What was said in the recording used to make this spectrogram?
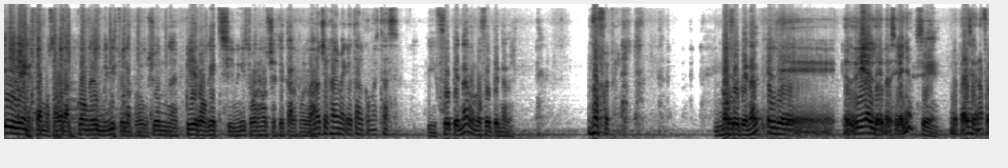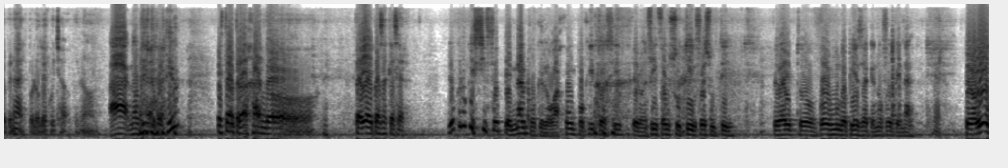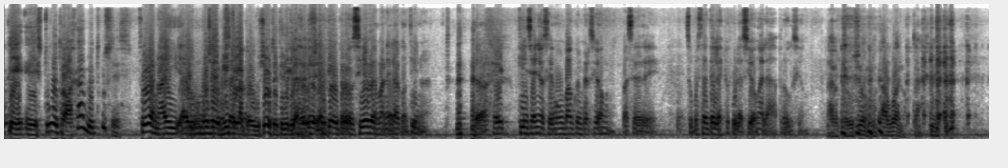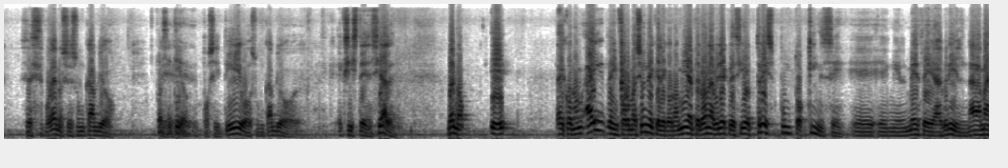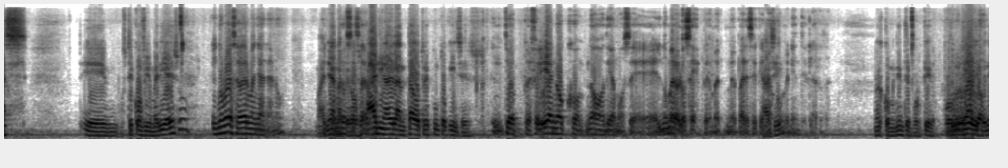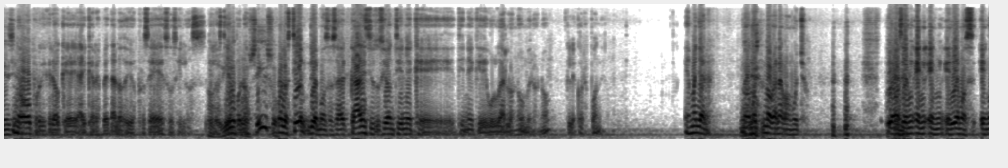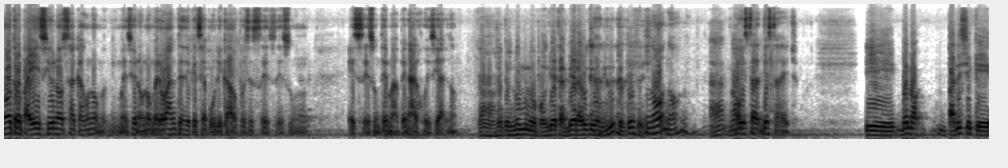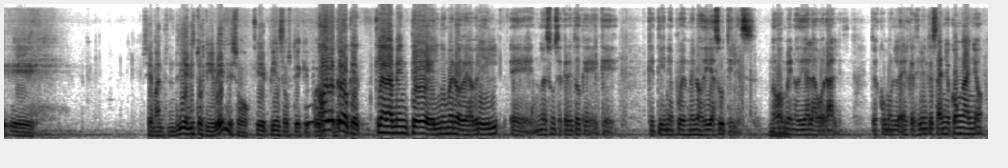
Y bien, estamos ahora con el ministro de la Producción, eh, Piero Getzi. Ministro, buenas noches, ¿qué tal? Buenas noches, Jaime, ¿qué tal? ¿Cómo estás? ¿Y fue penal o no fue penal? No fue penal. ¿No El- fue penal? ¿El de el día, el de brasileño? Sí. Me parece que no fue penal, por lo que he escuchado, pero no. Ah, ¿no has visto el partido? He estado trabajando, todavía hay cosas que hacer. Yo creo que sí fue penal porque lo bajó un poquito así, pero en fin, fue un sutil, fue sutil. Pero ahí todo, todo el mundo piensa que no fue penal. Pero veo que eh, estuvo trabajando entonces. Sí, bueno, hay, hay que ministro de la producción, usted tiene que Claro, hay, hay producir. que producir de manera continua. Trabajé 15 años en un banco de inversión, pasé de supuestamente la especulación a la producción. A la producción. Ah, bueno, está. Es- Bueno, es un cambio Positivo. eh, positivo, es un cambio existencial. Bueno, la hay la información de que la economía peruana habría crecido 3.15 eh, en el mes de abril, nada más. Eh, ¿Usted confirmaría eso? El número se va a ver mañana, ¿no? Mañana, pero alguien ha adelantado 3.15. Yo preferiría no, no digamos, eh, el número lo sé, pero me, me parece que ¿Ah, no sí? es conveniente, claro. ¿No es conveniente por qué? ¿Por Divulgarlo. diferencia? No, porque creo que hay que respetar los debidos procesos y los, y Los debidos tiempos. ¿no? procesos. Bueno, los tiempos, digamos, o sea, cada institución tiene que, tiene que divulgar los números, ¿no? Que le corresponden. Es mañana. No, no, no ganamos mucho. digamos, en, en- en- digamos, en otro país, si uno saca uno, menciona un número antes de que sea publicado, pues es, es, es un, es, es un tema penal, judicial, ¿no? Claro, o sea que el número podría cambiar a último minuto entonces. No, no. Ah, no. Ahí está, ya está hecho. Y bueno, parece que eh, se mantendrían estos niveles o qué piensa usted que puede No, yo creo que claramente el número de abril eh, no es un secreto que, que- que tiene pues menos días útiles, ¿no? Menos días laborales. Entonces, como el crecimiento es año con año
